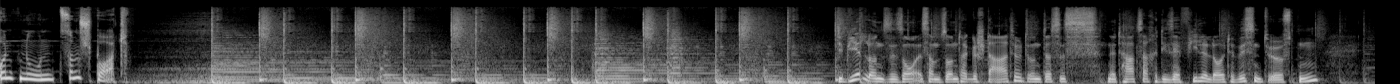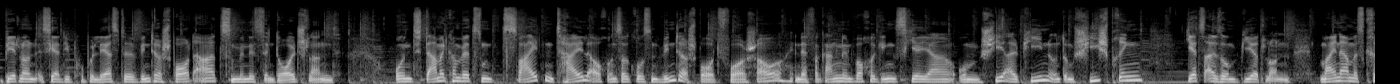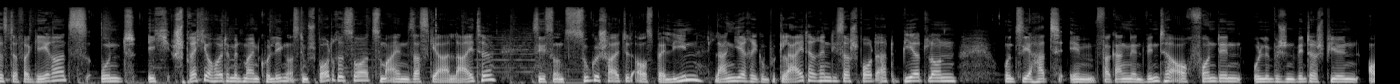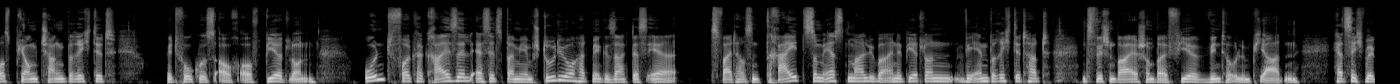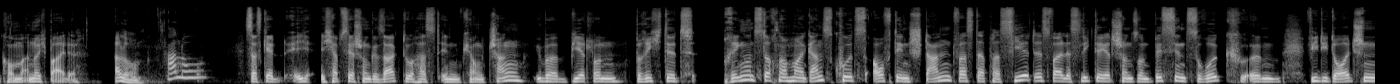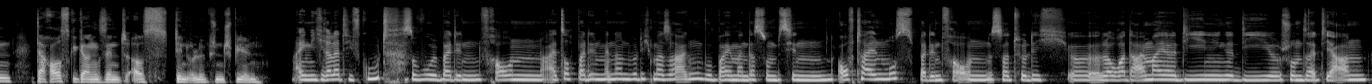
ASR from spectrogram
Und nun zum Sport. Die Biathlon-Saison ist am Sonntag gestartet und das ist eine Tatsache, die sehr viele Leute wissen dürften. Biathlon ist ja die populärste Wintersportart, zumindest in Deutschland. Und damit kommen wir zum zweiten Teil auch unserer großen Wintersportvorschau. In der vergangenen Woche ging es hier ja um Ski Alpin und um Skispringen. Jetzt also um Biathlon. Mein Name ist Christopher Geratz und ich spreche heute mit meinen Kollegen aus dem Sportressort. Zum einen Saskia Leite. Sie ist uns zugeschaltet aus Berlin, langjährige Begleiterin dieser Sportart Biathlon. Und sie hat im vergangenen Winter auch von den Olympischen Winterspielen aus Pyeongchang berichtet, mit Fokus auch auf Biathlon. Und Volker Kreisel, er sitzt bei mir im Studio, hat mir gesagt, dass er 2003 zum ersten Mal über eine Biathlon-WM berichtet hat. Inzwischen war er schon bei vier Winterolympiaden. Herzlich willkommen an euch beide. Hallo. Hallo. Saskia, ich, ich habe es ja schon gesagt, du hast in Pyeongchang über Biathlon berichtet. Bring uns doch noch mal ganz kurz auf den Stand, was da passiert ist, weil es liegt ja jetzt schon so ein bisschen zurück, ähm, wie die Deutschen da rausgegangen sind aus den Olympischen Spielen eigentlich relativ gut, sowohl bei den Frauen als auch bei den Männern, würde ich mal sagen. Wobei man das so ein bisschen aufteilen muss. Bei den Frauen ist natürlich äh, Laura Dahlmeier diejenige, die schon seit Jahren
